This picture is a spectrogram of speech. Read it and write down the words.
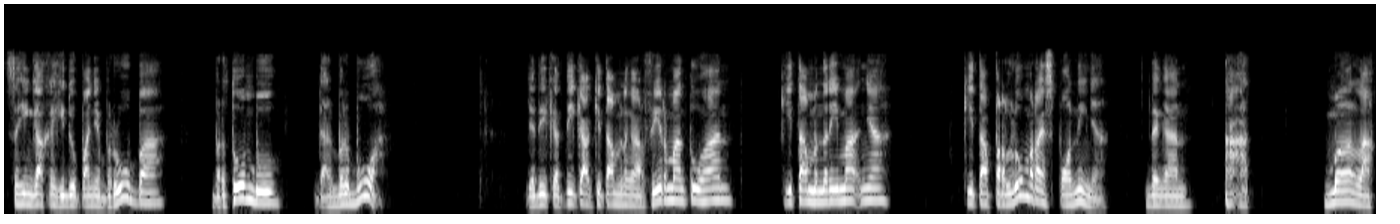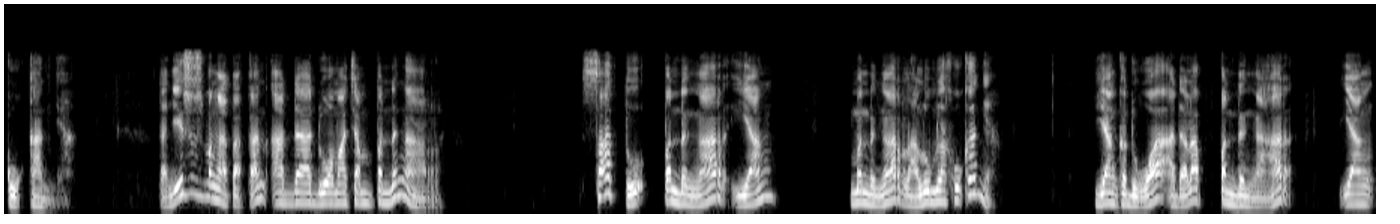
sehingga kehidupannya berubah, bertumbuh, dan berbuah. Jadi, ketika kita mendengar firman Tuhan, kita menerimanya, kita perlu meresponinya dengan taat, melakukannya. Dan Yesus mengatakan ada dua macam pendengar satu, pendengar yang mendengar lalu melakukannya. Yang kedua adalah pendengar yang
